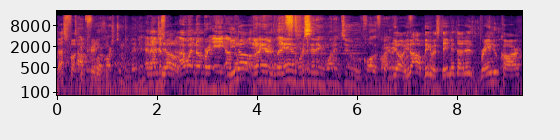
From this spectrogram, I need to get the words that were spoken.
That's fucking Top crazy. four, Marsh Tuning, baby. And I just Yo. went, I went number eight on You the know- world record And, list. and we're sitting one and two qualifying right Yo, now. you know how big of a statement that is? Brand new car,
